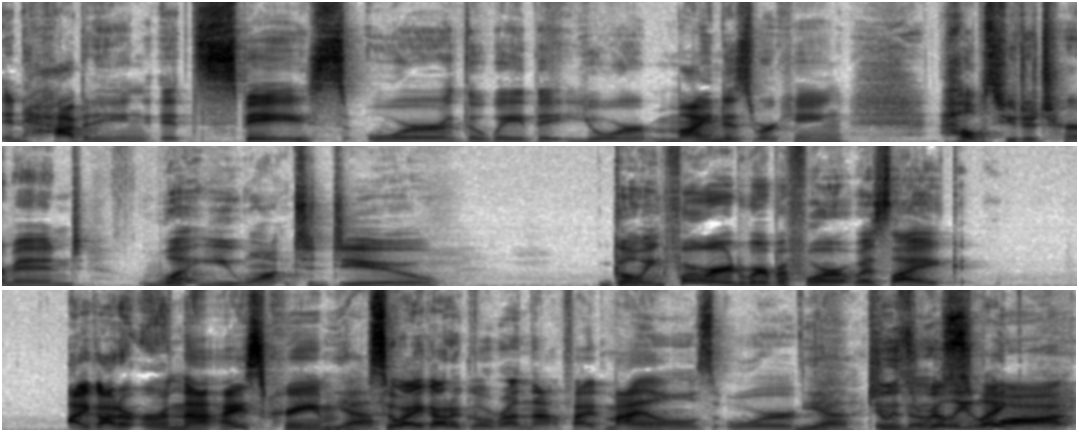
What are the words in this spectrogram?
inhabiting its space or the way that your mind is working helps you determine what you want to do going forward where before it was like I got to earn that ice cream Yeah. so I got to go run that 5 miles or Yeah. It was really like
